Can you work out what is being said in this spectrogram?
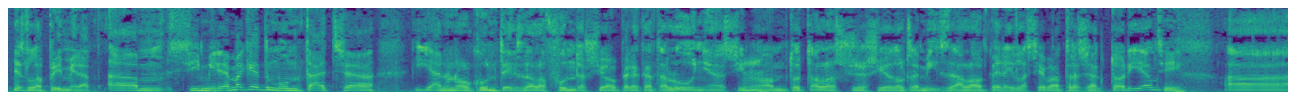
És la primera. Um, si mirem aquest muntatge, ja no en el context de la Fundació Òpera Catalunya, sinó mm. amb tota l'associació dels Amics de l'Òpera i la seva trajectòria, sí. uh,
